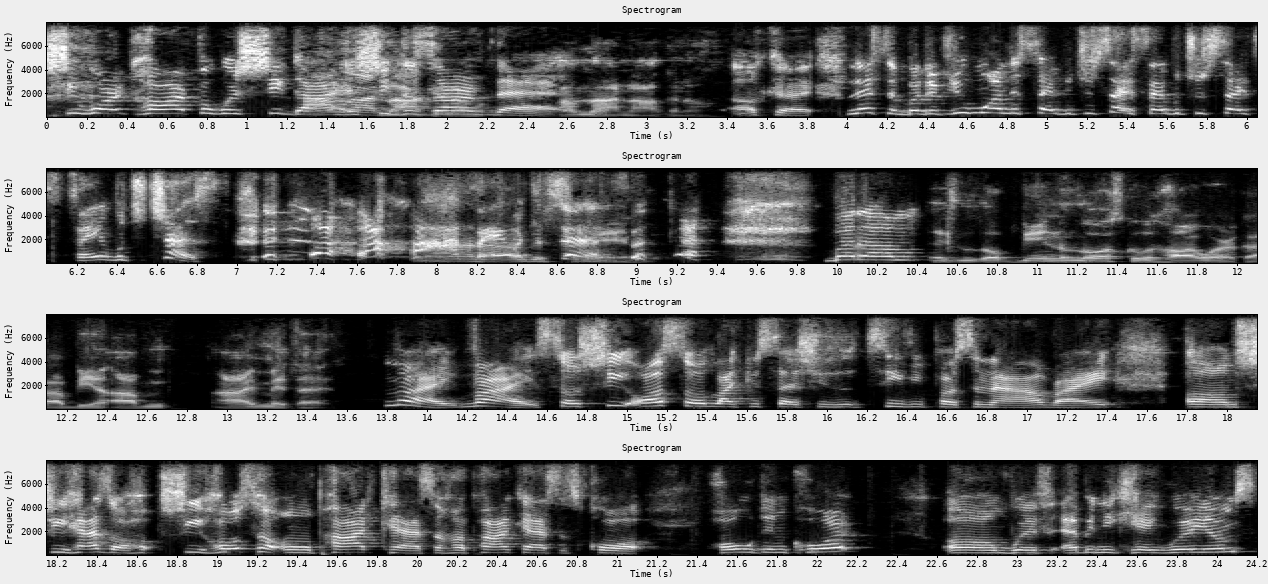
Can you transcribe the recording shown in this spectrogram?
She worked hard for what she got, and she deserved that. I'm not knocking her. Okay, listen, but if you want to say what you say, say what you say. Say it with your chest. say it with your chest. but um, it's, being in law school is hard work. I'll be. I'm, I admit that. Right, right. So she also, like you said, she's a TV personnel, right? Um, she has a she hosts her own podcast, and her podcast is called Holding Court um, with Eboni K. Williams.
